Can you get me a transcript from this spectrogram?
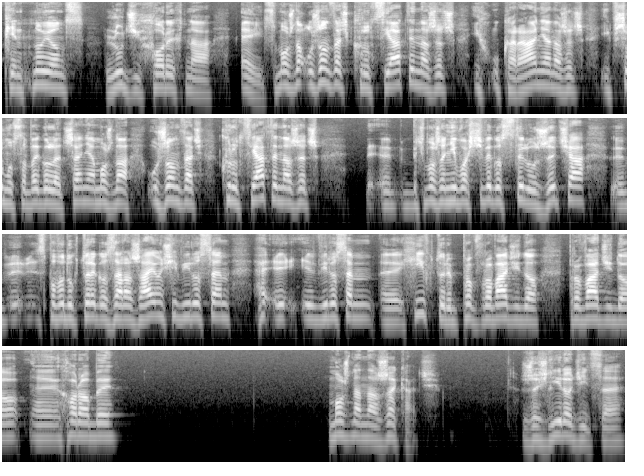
piętnując ludzi chorych na AIDS. Można urządzać krucjaty na rzecz ich ukarania, na rzecz ich przymusowego leczenia. Można urządzać krucjaty na rzecz e, e, być może niewłaściwego stylu życia, e, z powodu którego zarażają się wirusem, wirusem HIV, który prowadzi do, prowadzi do choroby. Można narzekać, że źli rodzice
